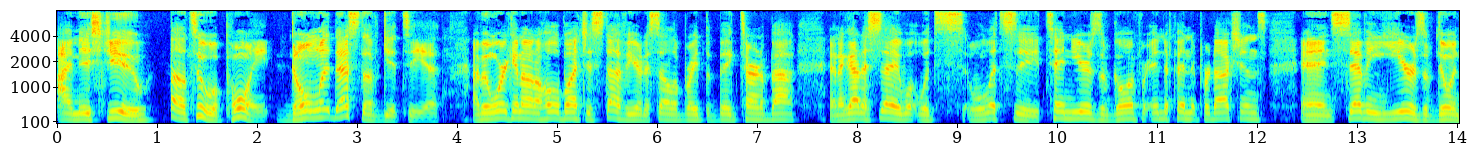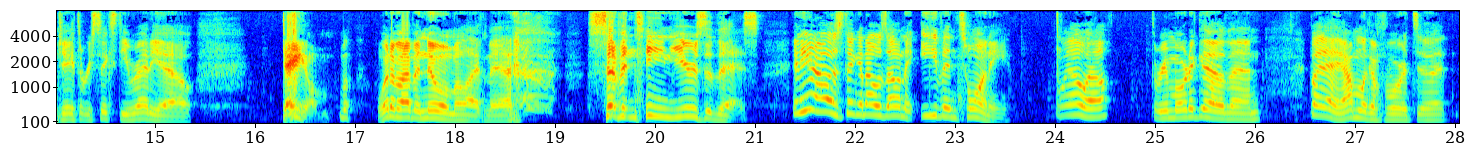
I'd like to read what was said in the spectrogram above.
I missed you. Well, to a point. Don't let that stuff get to you. I've been working on a whole bunch of stuff here to celebrate the big turnabout, and I gotta say, what would well, let's see, ten years of going for independent productions and seven years of doing J360 radio. Damn, what have I been doing in my life, man? Seventeen years of this, and here I was thinking I was on an even twenty. Well, well, three more to go then. But hey, I'm looking forward to it.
